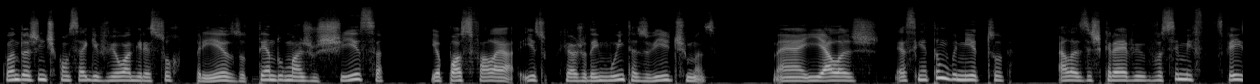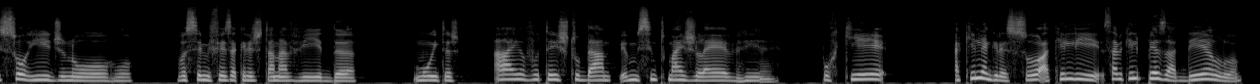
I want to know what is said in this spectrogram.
quando a gente consegue ver o agressor preso, tendo uma justiça, e eu posso falar isso porque eu ajudei muitas vítimas, né? E elas, é assim, é tão bonito. Elas escrevem: Você me fez sorrir de novo, você me fez acreditar na vida. Muitas. Ah, eu vou ter que estudar, eu me sinto mais leve. Uhum. Porque aquele agressor, aquele, sabe, aquele pesadelo,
